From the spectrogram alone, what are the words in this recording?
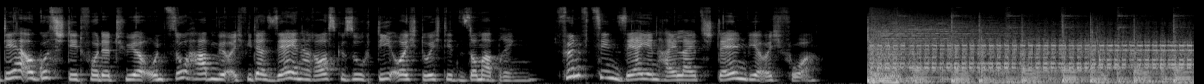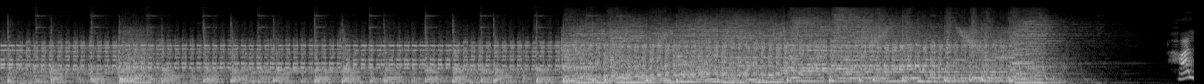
Der August steht vor der Tür und so haben wir euch wieder Serien herausgesucht, die euch durch den Sommer bringen. 15 Serien-Highlights stellen wir euch vor.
